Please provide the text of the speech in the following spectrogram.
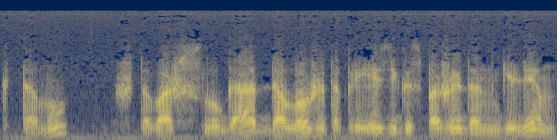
к тому, что ваш слуга доложит о приезде госпожи Дангелем,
